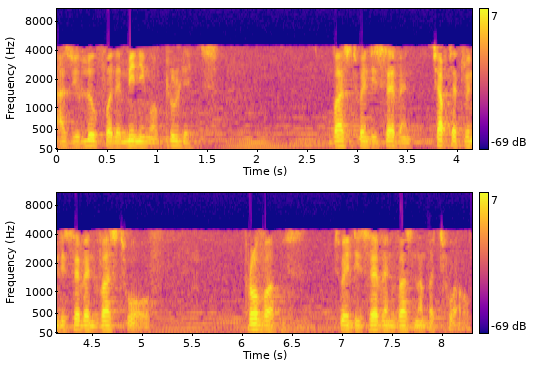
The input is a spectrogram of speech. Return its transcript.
as you look for the meaning of prudence. Verse 27, chapter 27, verse 12. Proverbs 27, verse number 12.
